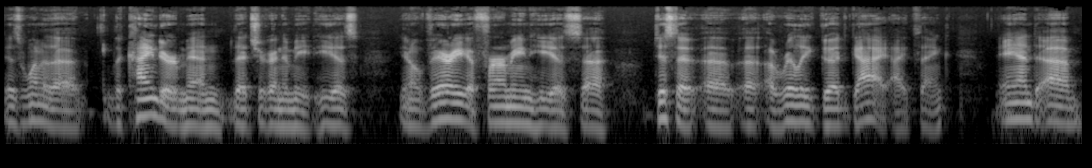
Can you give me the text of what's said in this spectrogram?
is one of the, the kinder men that you're going to meet. He is, you know, very affirming. He is uh, just a, a, a, really good guy, I think. And um,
